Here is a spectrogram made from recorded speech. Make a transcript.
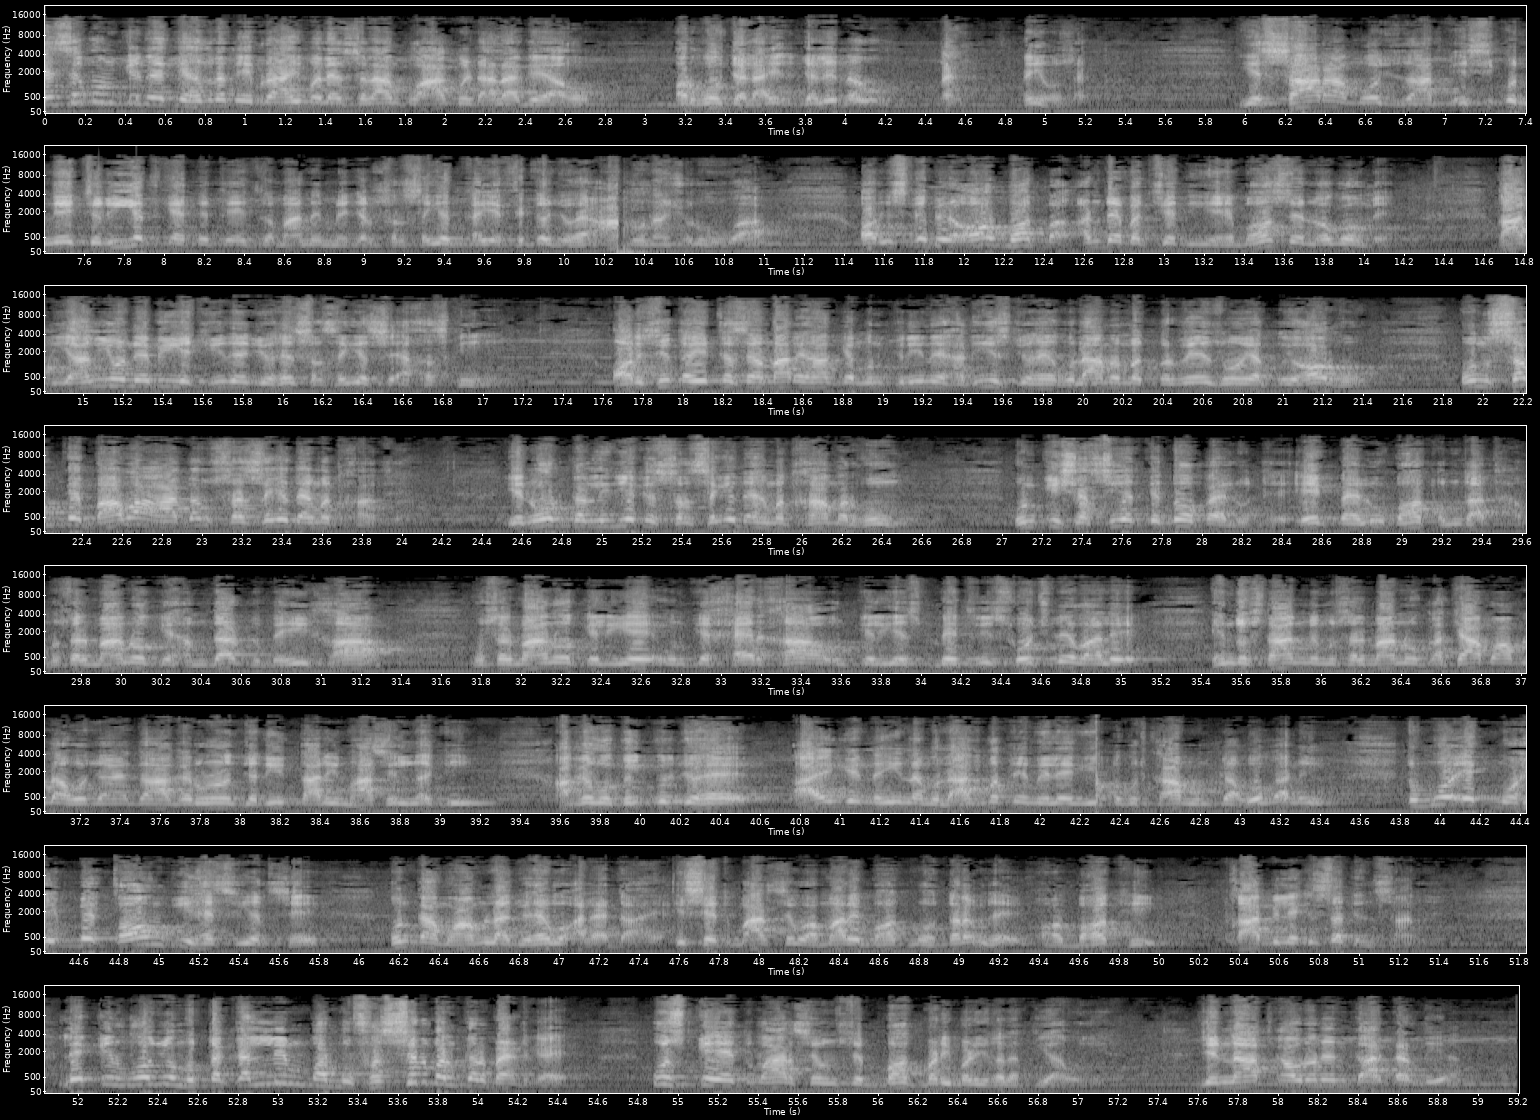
कैसे मुमकिन है कि हज़रत इब्राहिम अलैहिस्सलाम को आग में डाला गया हो और वो जलाई जले ना हो? नहीं नहीं हो सकता। ये सारा मौजूदात इसी को नेचरियत कहते थे एक जमाने में, जब सर सैयद का ये फ़िक्र जो है आम होना शुरू हुआ। और इसने फिर और बहुत अंडे बच्चे दिए हैं, बहुत से लोगों में। कादियानियों ने भी ये चीज़ें जो है सर सैयद से अखज की हैं। और इसी तरीके से हमारे यहाँ के मुनकरीन हदीस जो है, गुलाम अहमद परवेज हो या कोई और हो, उन सब के बाबा आदम सर सैयद अहमद खां थे। ये नोट कर लीजिए कि सर सैयद अहमद खां मरहूम। उनकी शख्सियत के दो पहलू थे। एक पहलू बहुत उमदा था। मुसलमानों के हमदर्द, बेही खा, मुसलमानों के लिए उनके खैर खा, उनके लिए बेहतरी सोचने वाले हिंदुस्तान में मुसलमानों का क्या मामला हो जाएगा? अगर उन्होंने जदीद तालीम हासिल न की, अगर वो बिल्कुल जो है आएँगे नहीं, ना मुलाजमतें मिलेंगी तो कुछ काम उनका होगा नहीं। तो वो एक मुहिब कौम की हैसियत से उनका मामला जो है वो अलहदा है। इस एतबार से वो हमारे बहुत मोहतरम है और बहुत ही काबिल इज़्ज़त इंसान है। लेकिन वो जो मुतकलम और मुफसर बनकर बैठ गए उसके एतबार से उनसे बहुत बड़ी बड़ी गलतियाँ हुई हैं। जिन्नात का उन्होंने इनकार कर दिया।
